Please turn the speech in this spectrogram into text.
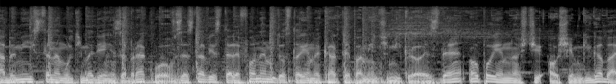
Aby miejsca na multimedia nie zabrakło, w zestawie z telefonem dostajemy kartę pamięci microSD o pojemności 8 GB.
